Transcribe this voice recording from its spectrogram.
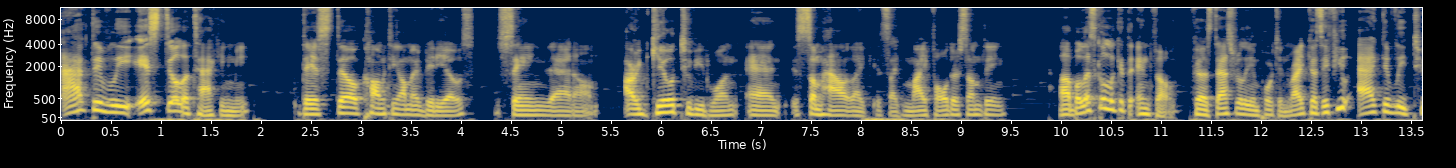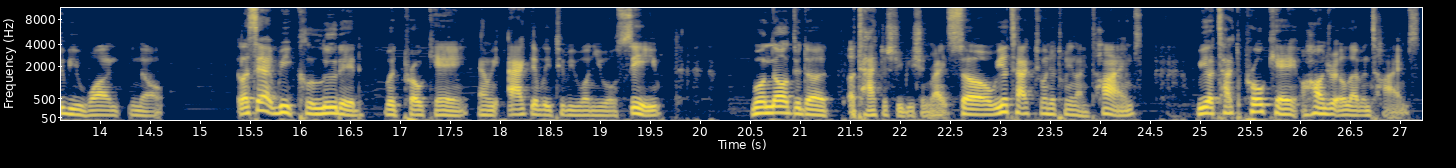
actively is still attacking me they're still commenting on my videos saying that um our guild 2v1 and somehow like it's like my fault or something. Uh, but let's go look at the info because that's really important, right? Because if you actively 2v1, you know, let's say we colluded with pro k and we actively 2v1 UOC, we'll know through the attack distribution, right? So we attacked 229 times, we attacked pro k 111 times,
